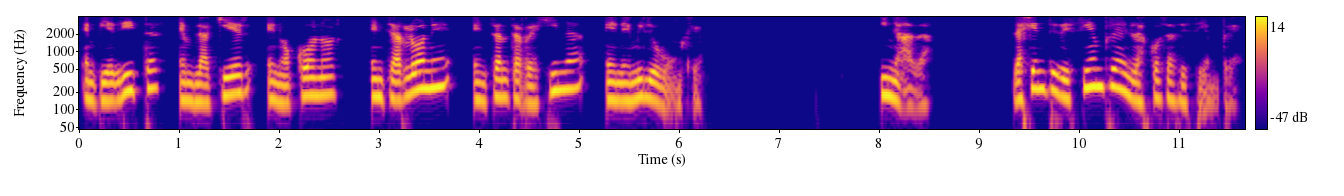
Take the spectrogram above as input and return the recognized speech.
En Piedritas, en Blaquier, en O'Connor, en Charlone, en Santa Regina, en Emilio Bunge. Y nada. La gente de siempre en las cosas de siempre.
